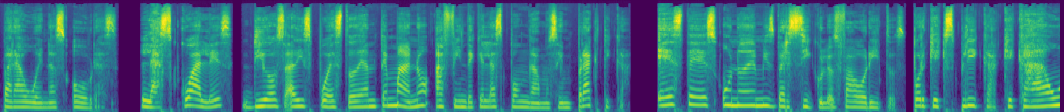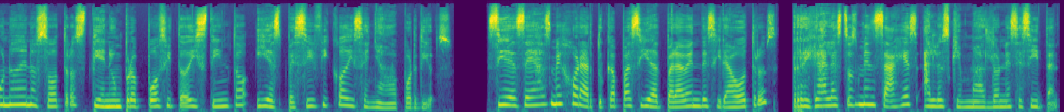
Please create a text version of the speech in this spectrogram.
para buenas obras, las cuales Dios ha dispuesto de antemano a fin de que las pongamos en práctica. Este es uno de mis versículos favoritos porque explica que cada uno de nosotros tiene un propósito distinto y específico diseñado por Dios. Si deseas mejorar tu capacidad para bendecir a otros, regala estos mensajes a los que más lo necesitan.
